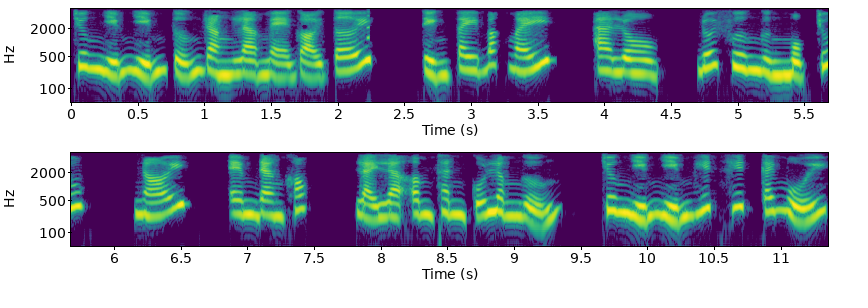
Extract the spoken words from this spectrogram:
chương nhiễm nhiễm tưởng rằng là mẹ gọi tới, tiện tay bắt máy, alo, đối phương ngừng một chút, nói, em đang khóc, lại là âm thanh của lâm ngưỡng, chương nhiễm nhiễm hít hít cái mũi,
